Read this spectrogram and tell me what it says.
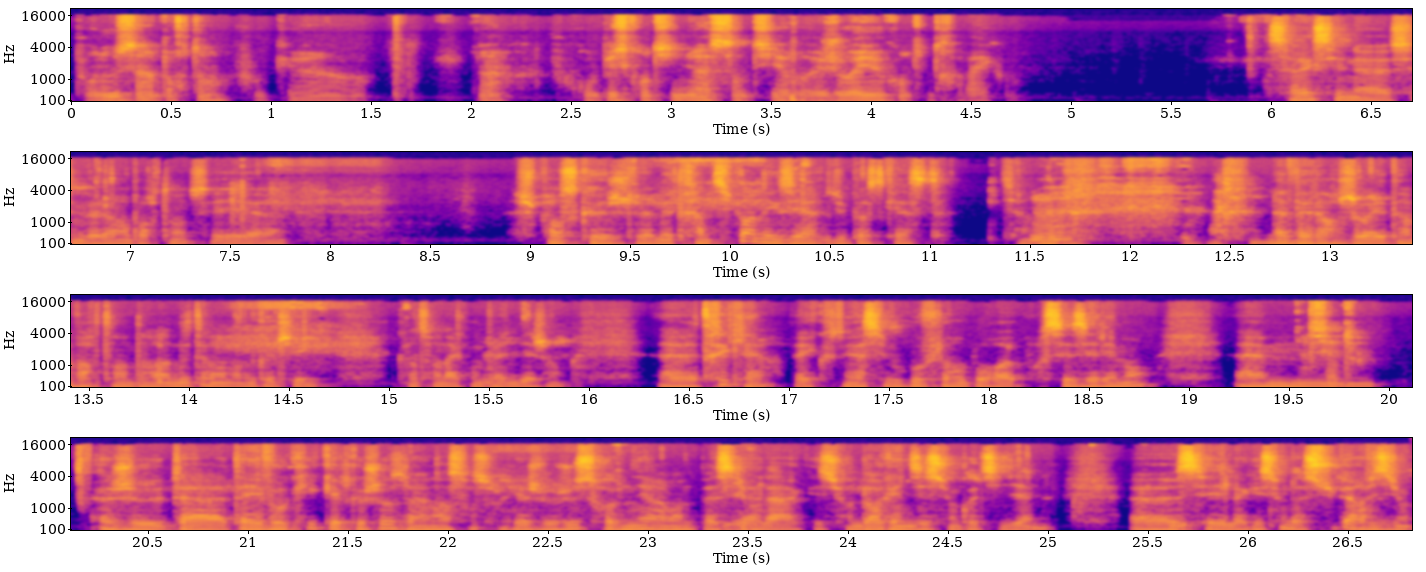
Pour nous c'est important. Il faut qu'on puisse continuer à se sentir joyeux quand on travaille. C'est vrai que c'est une, une valeur importante et euh, je pense que je la mettrai un petit peu en exergue du podcast. Tiens, Ouais. la valeur joie est importante, dans- notamment dans le coaching, quand on accompagne Ouais. des gens. Euh, très clair. Bah, écoute, merci beaucoup Florent pour, pour ces éléments. Euh, Merci à toi. je, tu as, évoqué quelque chose à l'instant sur lequel je veux juste revenir avant de passer à la question de l'organisation quotidienne. Euh. C'est la question de la supervision.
